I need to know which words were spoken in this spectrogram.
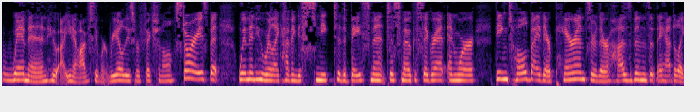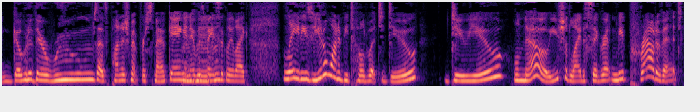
women who, you know, obviously weren't real. These were fictional stories, but women who were like having to sneak to the basement to smoke a cigarette and were being told by their parents or their husbands that they had to like go to their rooms as punishment for smoking. And mm-hmm. it was mm-hmm. basically like, ladies, you don't want to be told what to do. Do you? Well, no, you should light a cigarette and be proud of it.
